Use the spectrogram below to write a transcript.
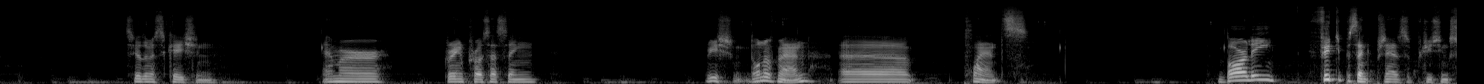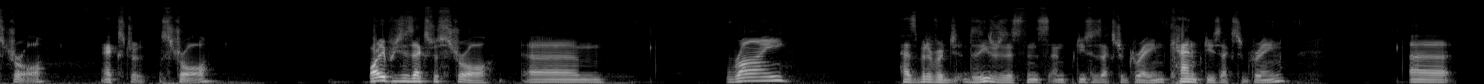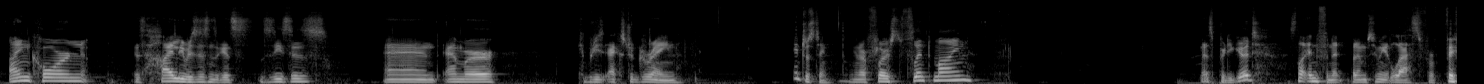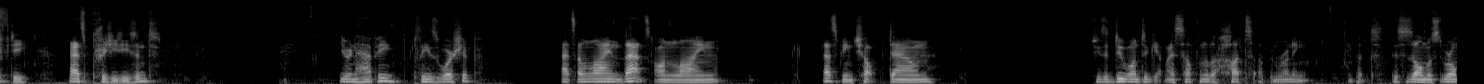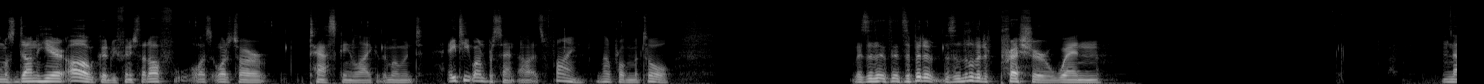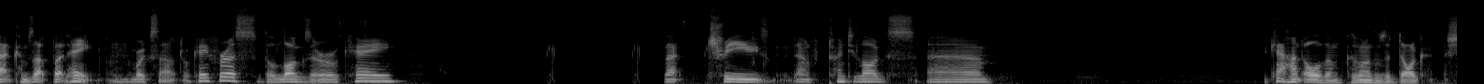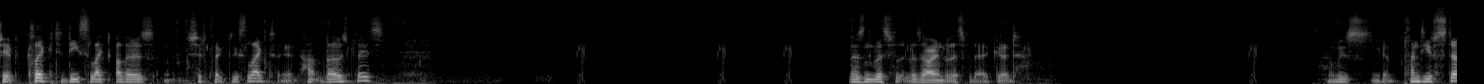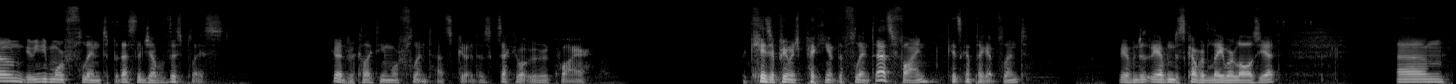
cereal domestication, Emmer, grain processing. Rish, Dawn of Man. Uh, plants. Barley, 50% chance of producing straw. Extra straw. Barley produces extra straw. Um, rye has a bit of a disease resistance and produces extra grain. Can produce extra grain. Uh, einkorn is highly resistant against diseases. And emmer can produce extra grain. Interesting. And our first flint mine. That's pretty good. It's not infinite, but I'm assuming it lasts for 50. That's pretty decent. You're unhappy? Please worship. That's online. That's online. That's been chopped down. Jeez, I do want to get myself another hut up and running. But this is almost, we're almost done here. Oh, good, we finished that off. What's, what's our tasking like at the moment? 81%. Oh, that's fine. No problem at all. There's a, there's a bit of, there's a little bit of pressure when that comes up, but hey, works out okay for us. The logs are okay. That tree's down for 20 logs. Um, we can't hunt all of them because one of them's a dog. Shift click to deselect others. Shift click to deselect. Hunt those, please. Those in the list for are in the list for there. Good. We have got plenty of stone. We need more flint, but that's the job of this place. Good, we're collecting more flint. That's good. That's exactly what we require. The kids are pretty much picking up the flint. That's fine. Kids can pick up flint. We haven't we haven't discovered labor laws yet. Um,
